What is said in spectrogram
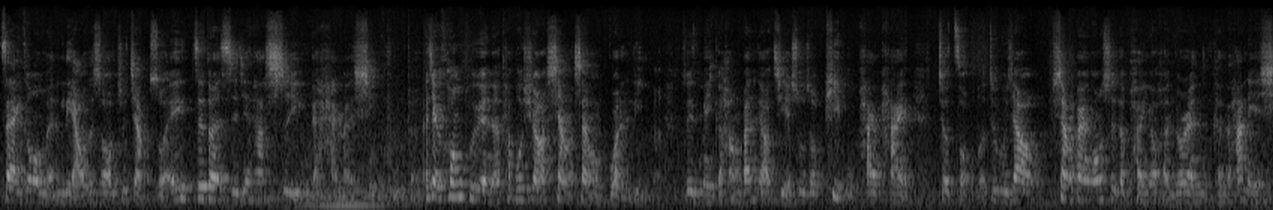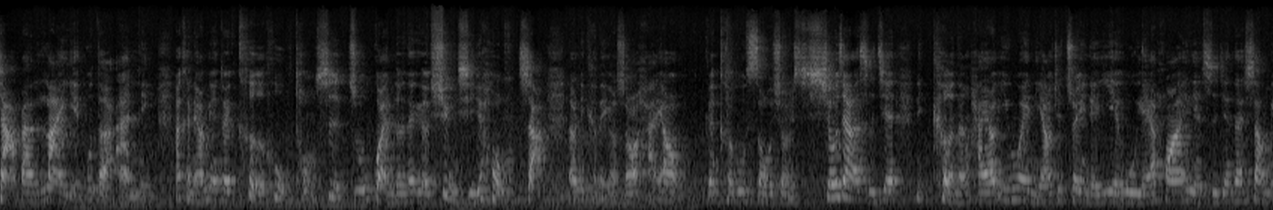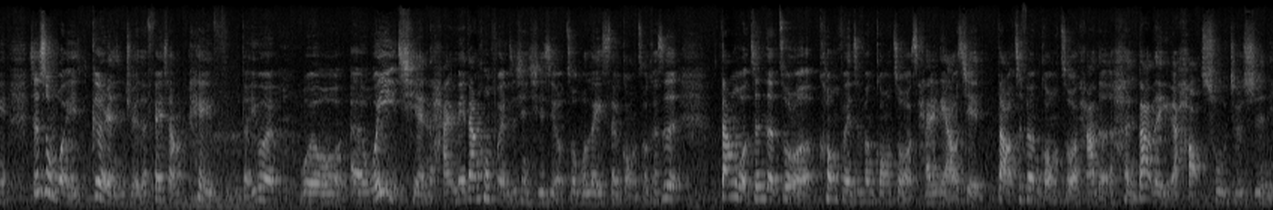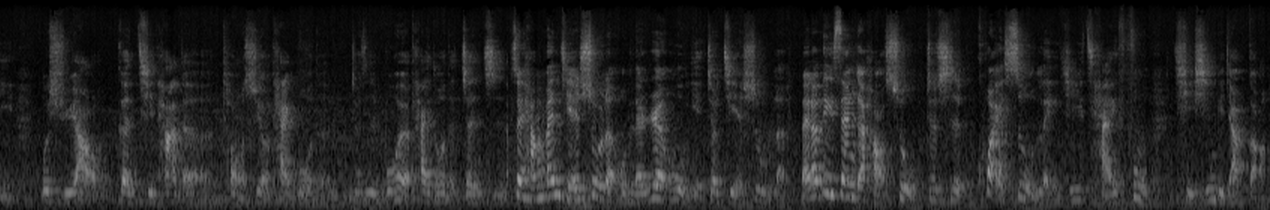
在跟我们聊的时候就讲说，哎，这段时间他适应的还蛮辛苦的，而且空服员呢，他不需要向上管理嘛。所以每个航班只要结束之后，屁股拍拍就走了，就比较像办公室的朋友。很多人可能他连下班赖也不得安宁，他可能要面对客户、同事、主管的那个讯息轰炸，然后你可能有时候还要。跟客户 social，休假的时间，你可能还要因为你要去追你的业务，也要花一点时间在上面。这是我个人觉得非常佩服的，因为我呃，我以前还没当空服员之前，其实有做过类似的工作。可是当我真的做了空服员这份工作，我才了解到这份工作它的很大的一个好处，就是你不需要跟其他的同事有太过的，就是不会有太多的争执。所以航班结束了，我们的任务也就结束了。来到第三个好处，就是快速累积财富。起薪比较高，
